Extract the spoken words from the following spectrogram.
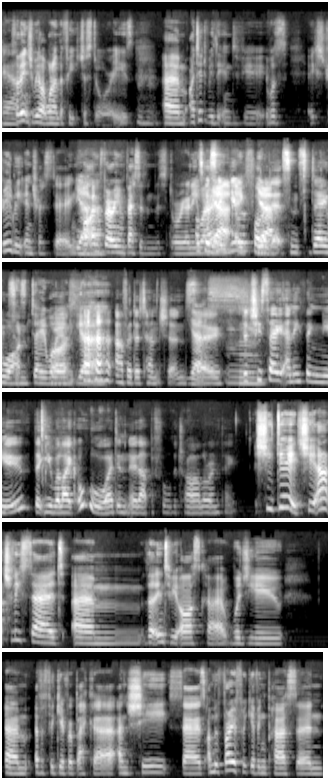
Yeah. So I think it should be like one of the feature stories. Um, I did read the interview. It was extremely interesting. Yeah. But I'm very invested in this story I anyway. was going to say, Yeah, you have followed yeah. it since day one. Since day one, with yeah. avid attention. Yes. So, did she say anything new that you were like, oh, I didn't know that before the trial or anything? She did. She actually said um, the interview asked her, "Would you um, ever forgive Rebecca?" And she says, "I'm a very forgiving person,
